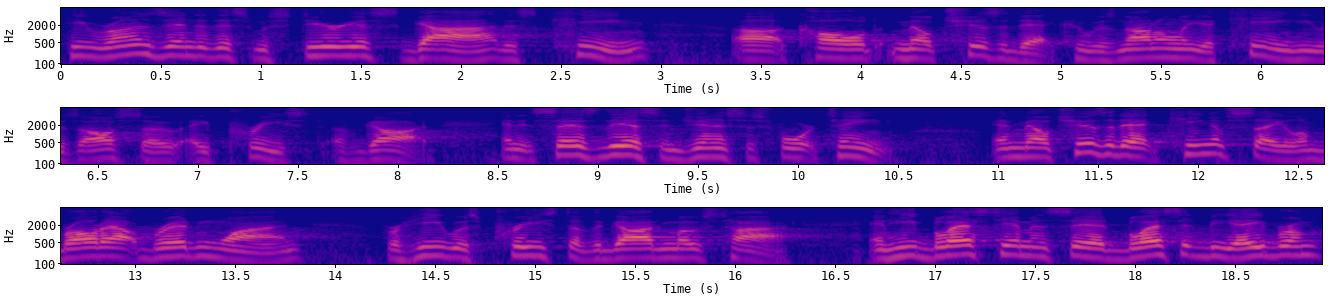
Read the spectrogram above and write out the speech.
he runs into this mysterious guy, this king uh, called Melchizedek, who was not only a king, he was also a priest of God. And it says this in Genesis 14 And Melchizedek, king of Salem, brought out bread and wine, for he was priest of the God Most High. And he blessed him and said, Blessed be Abram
